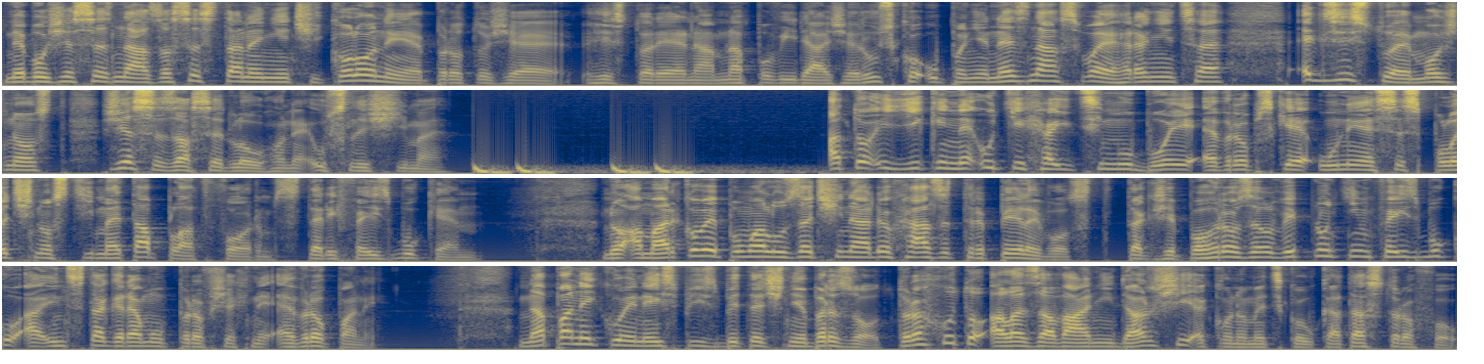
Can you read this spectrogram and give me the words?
nebo že se z nás zase stane něčí kolonie, protože historie nám napovídá, že Rusko úplně nezná svoje hranice, existuje možnost, že se zase dlouho neuslyšíme. A to i díky neutichajícímu boji Evropské unie se společností Meta Platforms, tedy Facebookem. No a Markovi pomalu začíná docházet trpělivost, takže pohrozil vypnutím Facebooku a Instagramu pro všechny Evropany. Na paniku je nejspíš zbytečně brzo, trochu to ale zavání další ekonomickou katastrofou.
